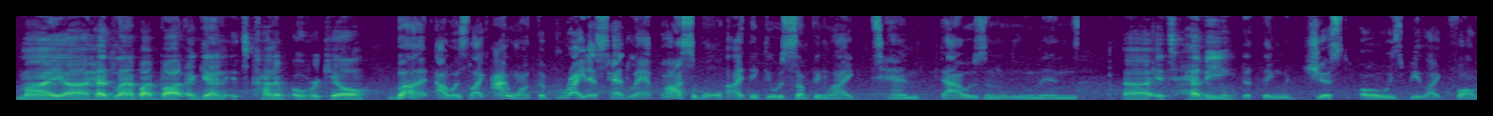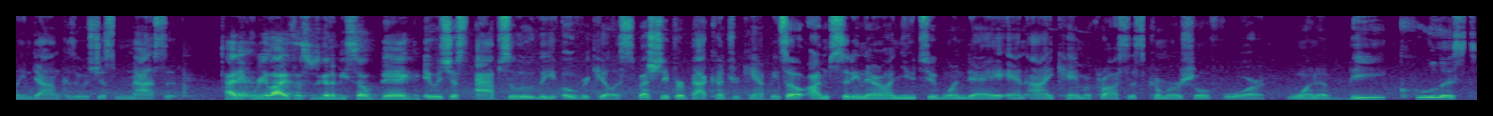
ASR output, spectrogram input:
my uh, headlamp I bought, again, it's kind of overkill. But I was like, I want the brightest headlamp possible. I think it was something like 10,000 lumens. Uh, it's heavy. The thing would just always be like falling down because it was just massive. I didn't realize this was going to be so big. It was just absolutely overkill, especially for backcountry camping. So I'm sitting there on YouTube one day and I came across this commercial for one of the coolest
